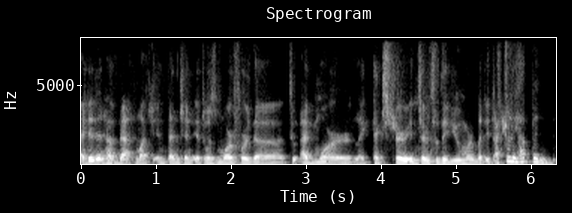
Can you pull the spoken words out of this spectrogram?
I didn't have that much intention. It was more for the to add more like texture in terms of the humor, but it actually happened.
